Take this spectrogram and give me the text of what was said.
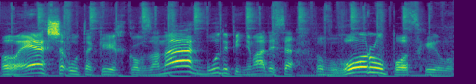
легше у таких ковзанах буде підніматися вгору по схилу.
